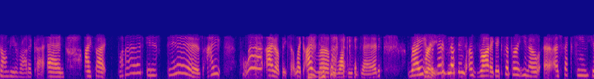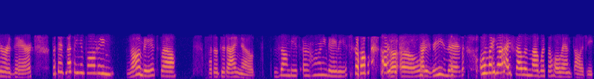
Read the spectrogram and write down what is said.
zombie erotica. And I thought, what is this? I what? I don't think so. Like I love The Walking Dead, right? right? But there's nothing erotic except for you know a, a sex scene here or there. But there's nothing involving zombies. Well, little did I know, zombies are horny babies. So I Uh-oh. started reading this. Oh my god, I fell in love with the whole anthology.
